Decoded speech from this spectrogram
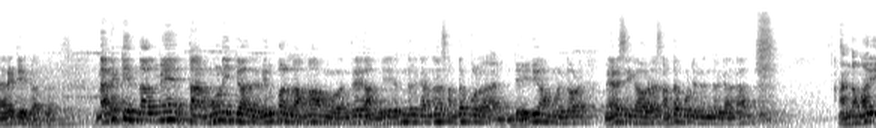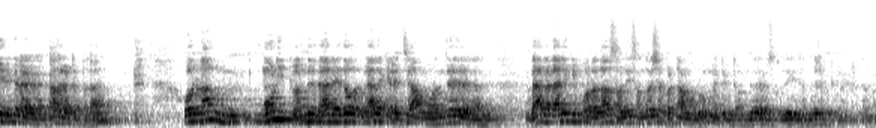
மிரட்டி இருந்தாலுமே த மோனிக்கு அதில் விருப்பம் இல்லாமல் அவங்க வந்து அங்கேயே இருந்திருக்காங்க. சண்டை போ டெய்லி அவங்களோட மெரசிகாவோட சண்டை போட்டு இருந்திருக்காங்க. அந்த மாதிரி இருக்கிற காலகட்டத்தில் ஒரு நாள் மோனிக்கு வந்து வேற ஏதோ ஒரு வேலை கிடைச்சி அவங்க வந்து வேற வேலைக்கு போறதா சொல்லி சந்தோஷப்பட்டு அவங்க ரூம்மேட்டு கிட்ட வந்து சொல்லி சந்தோஷப்பட்டு இருக்காங்க.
